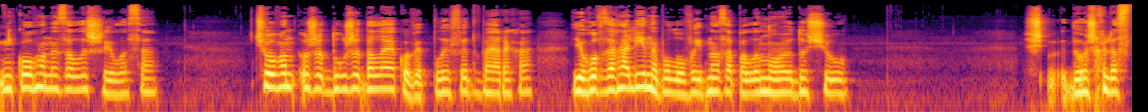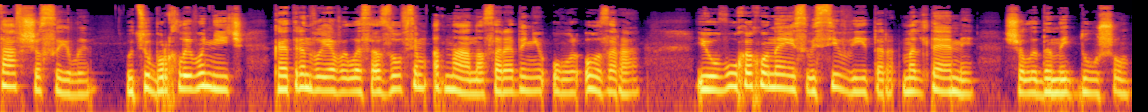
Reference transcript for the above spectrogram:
нікого не залишилося. Човен уже дуже далеко відплив від берега, його взагалі не було видно за пеленою дощу. Дощ хльостав щосили. У цю бурхливу ніч Кетрін виявилася зовсім одна на середині озера, і у вухах у неї свисів вітер, мельтемі, що леденить душу.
